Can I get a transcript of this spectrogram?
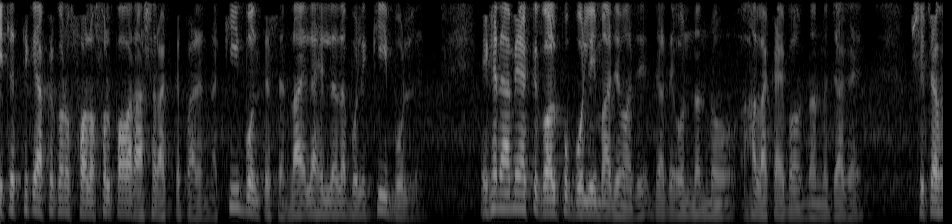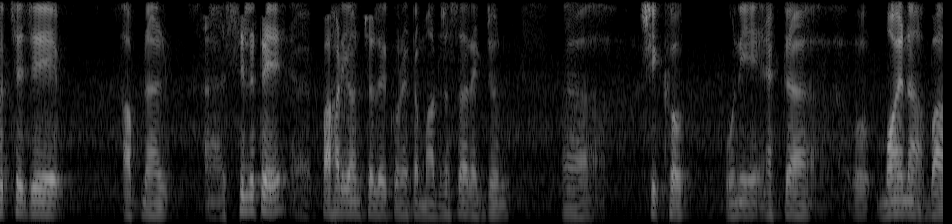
এটার থেকে আপনি কোনো ফলাফল পাওয়ার আশা রাখতে পারেন না। কি বলতেছেন? লাইলাহিল্লাহ বলে কি বললেন? এখানে আমি একটা গল্প বলি মাঝে মাঝে, যাদের অন্যান্য হালাকায় বা অন্যান্য জায়গায়। সেটা হচ্ছে যে আপনার সিলেটে পাহাড়ি অঞ্চলের কোনো একটা মাদ্রাসার একজন শিক্ষক, উনি একটা ময়না বা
